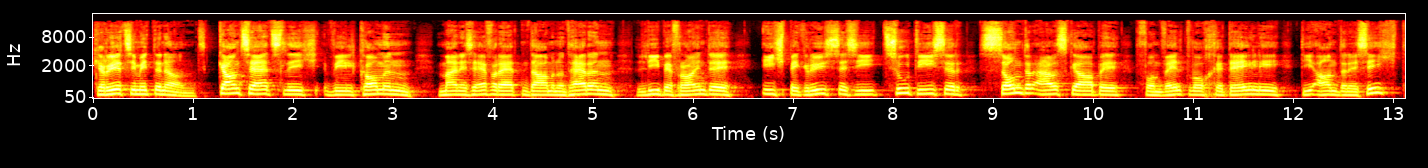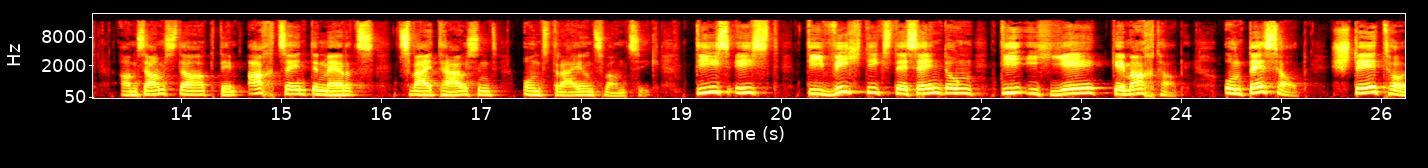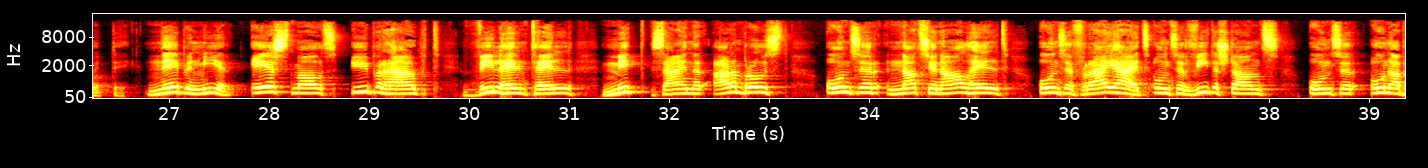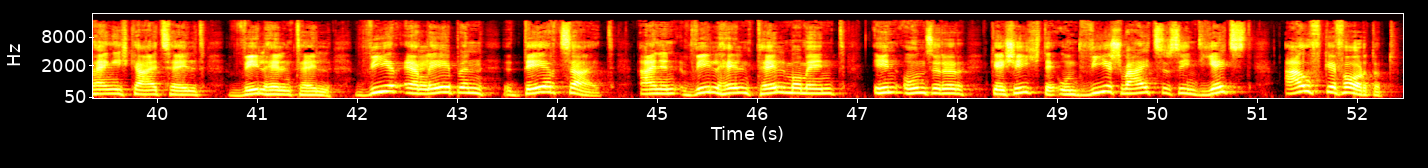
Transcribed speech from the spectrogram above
Grüezi miteinander. Ganz herzlich willkommen, meine sehr verehrten Damen und Herren, liebe Freunde. Ich begrüße Sie zu dieser Sonderausgabe von Weltwoche Daily, die andere Sicht, am Samstag, dem 18. März 2023. Dies ist die wichtigste Sendung, die ich je gemacht habe. Und deshalb steht heute neben mir erstmals überhaupt Wilhelm Tell mit seiner Armbrust, unser Nationalheld, unser Freiheits-, unser Widerstands-, unser Unabhängigkeitsheld Wilhelm Tell. Wir erleben derzeit einen Wilhelm Tell-Moment in unserer Geschichte und wir Schweizer sind jetzt aufgefordert,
